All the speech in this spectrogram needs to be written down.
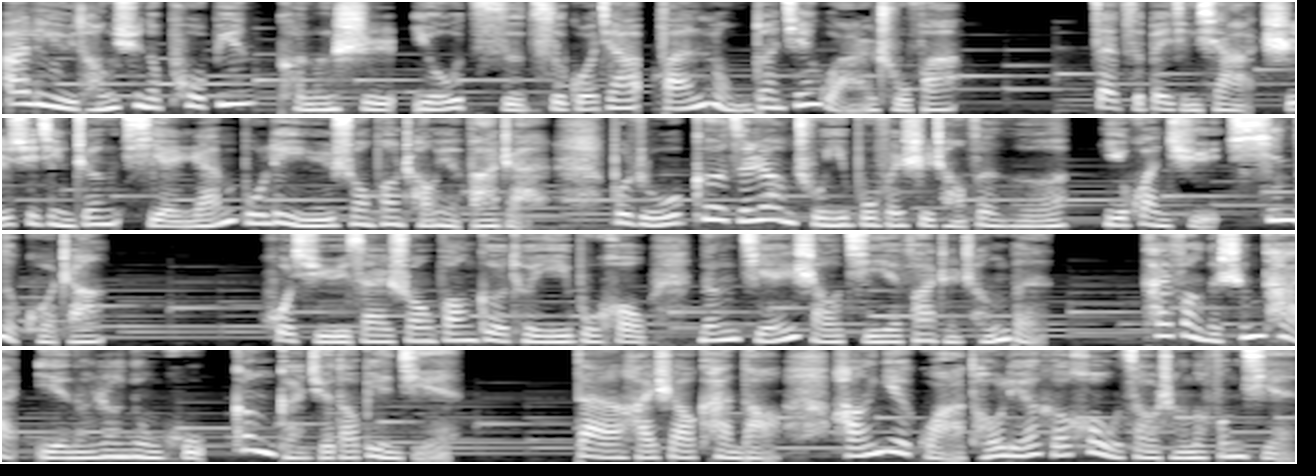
阿里与腾讯的破冰可能是由此次国家反垄断监管而出发。在此背景下，持续竞争显然不利于双方长远发展，不如各自让出一部分市场份额，以换取新的扩张。或许在双方各退一步后，能减少企业发展成本，开放的生态也能让用户更感觉到便捷。但还是要看到行业寡头联合后造成的风险，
